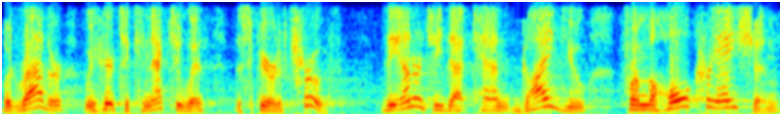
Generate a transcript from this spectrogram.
but rather we're here to connect you with the spirit of truth, the energy that can guide you from the whole creation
